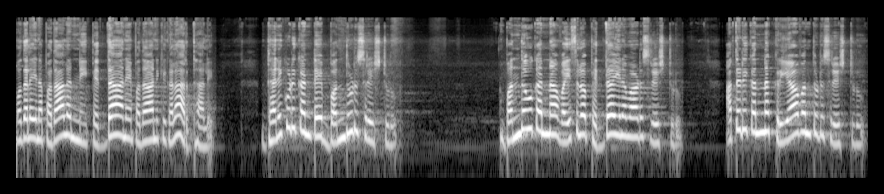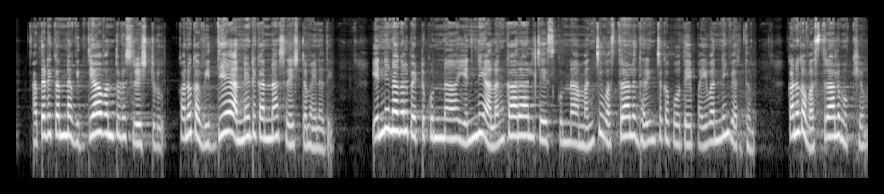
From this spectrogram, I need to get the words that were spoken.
మొదలైన పదాలన్నీ పెద్ద అనే పదానికి గల అర్థాలే. ధనికుడి కంటే బంధుడు శ్రేష్ఠుడు. బంధువు కన్నా వయసులో పెద్ద అయినవాడు శ్రేష్ఠుడు. అతడి కన్నా క్రియావంతుడు శ్రేష్ఠుడు. అతడికన్నా విద్యావంతుడు శ్రేష్ఠుడు. కనుక విద్యే అన్నిటికన్నా శ్రేష్టమైనది. ఎన్ని నగలు పెట్టుకున్నా ఎన్ని అలంకారాలు చేసుకున్నా మంచి వస్త్రాలు ధరించకపోతే పైవన్నీ వ్యర్థం. కనుక వస్త్రాలు ముఖ్యం.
